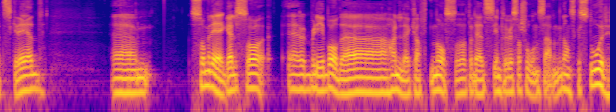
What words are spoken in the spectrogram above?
et skred. Ehm, som regel så eh, blir både handlekraften og også til dels improvisasjonsevnen ganske stor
